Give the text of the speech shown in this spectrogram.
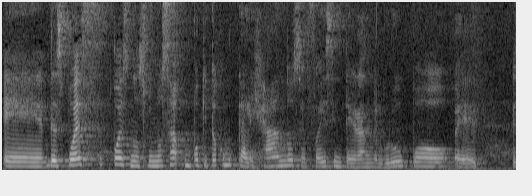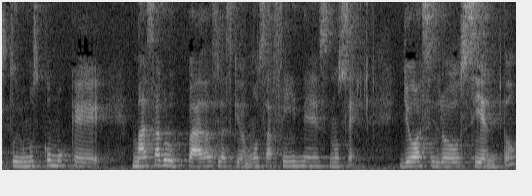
Eh, después pues nos fuimos un poquito como que alejando, se fue desintegrando el grupo, eh, estuvimos como que más agrupadas las que íbamos afines, no sé, yo así lo siento.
